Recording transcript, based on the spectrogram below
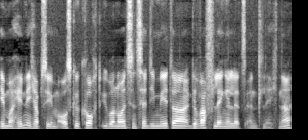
immerhin, ich habe sie eben ausgekocht, über 19 Zentimeter Gewafflänge letztendlich. Ne?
